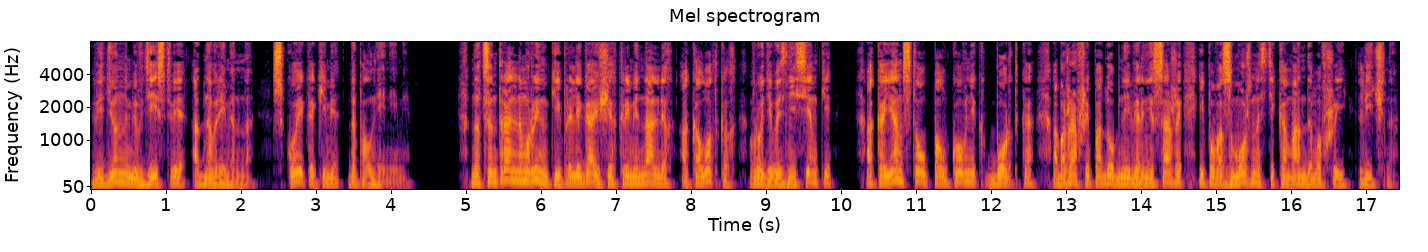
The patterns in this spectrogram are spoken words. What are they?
введенными в действие одновременно, с кое-какими дополнениями. На центральном рынке и прилегающих криминальных околотках, вроде Вознесенки, окаянствовал полковник Бортко, обожавший подобные вернисажи и по возможности командовавший лично.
